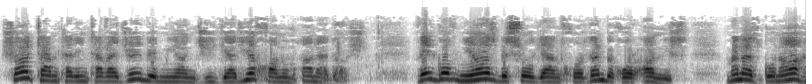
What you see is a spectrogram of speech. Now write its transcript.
شاه کمترین توجهی به میانجیگری خانم ها نداشت. وی گفت نیاز به سوگند خوردن به قرآن نیست. من از گناه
